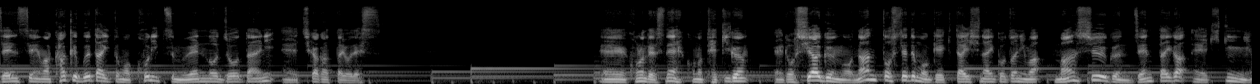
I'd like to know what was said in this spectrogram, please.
前線は各部隊とも孤立無援の状態にえ近かったようです。えー、このですねこの敵軍、ロシア軍を何としてでも撃退しないことには、満州軍全体が危機に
